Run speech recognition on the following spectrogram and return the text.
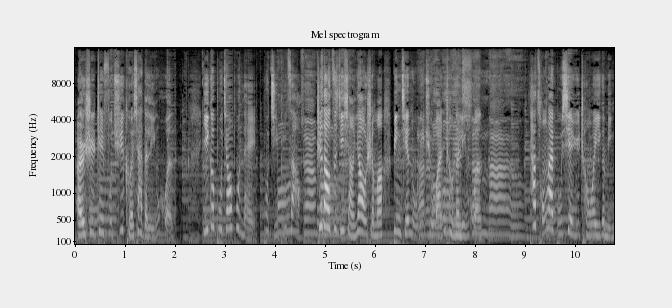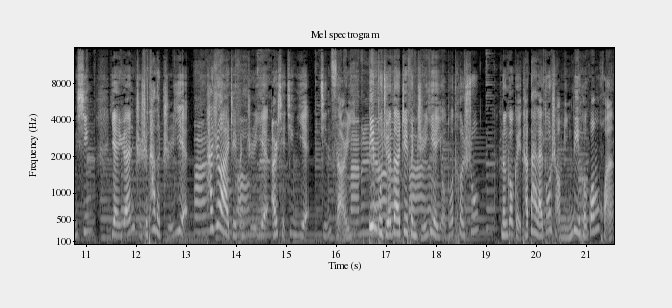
而是这副躯壳下的灵魂。一个不骄不馁、不急不躁，知道自己想要什么，并且努力去完成的灵魂。他从来不屑于成为一个明星，演员只是他的职业。他热爱这份职业，而且敬业，仅此而已，并不觉得这份职业有多特殊，能够给他带来多少名利和光环。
